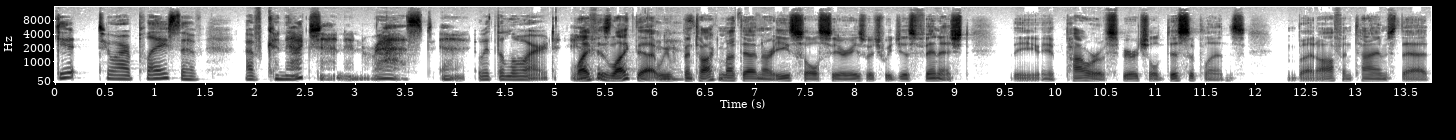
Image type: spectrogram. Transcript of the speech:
get to our place of of connection and rest uh, with the Lord. Life is like that. We've is. been talking about that in our E Soul series, which we just finished, the eh, power of spiritual disciplines. But oftentimes that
